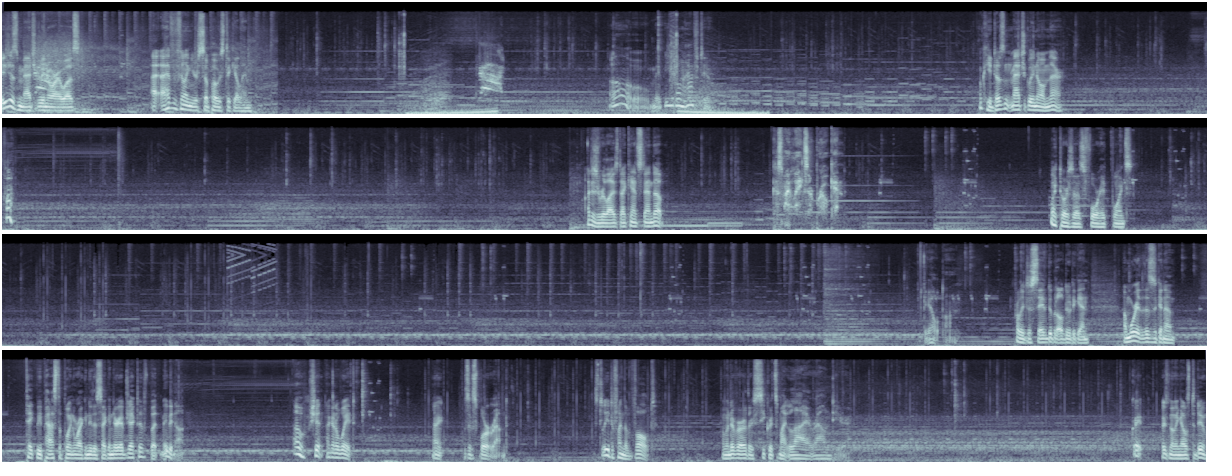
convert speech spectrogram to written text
Did he just magically know where I was? I, I have a feeling you're supposed to kill him. Oh, maybe you don't have to. Okay, he doesn't magically know I'm there. Huh. I just realized I can't stand up. Torso has four hit points. Okay, hold on. Probably just saved it, but I'll do it again. I'm worried that this is gonna take me past the point where I can do the secondary objective, but maybe not. Oh, shit, I gotta wait. Alright, let's explore around. Still need to find the vault. And whatever other secrets might lie around here. Great, there's nothing else to do.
